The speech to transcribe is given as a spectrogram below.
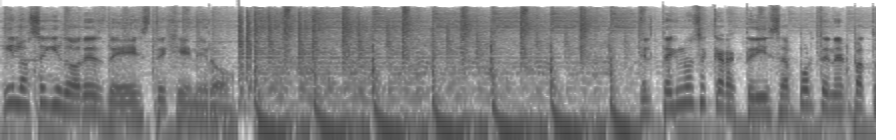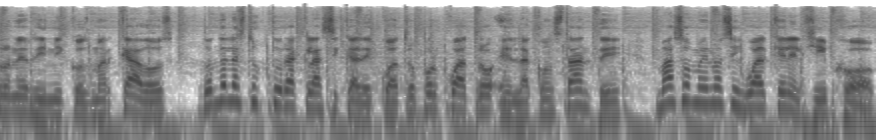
y los seguidores de este género. El techno se caracteriza por tener patrones rítmicos marcados, donde la estructura clásica de 4x4 es la constante, más o menos igual que en el hip hop.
